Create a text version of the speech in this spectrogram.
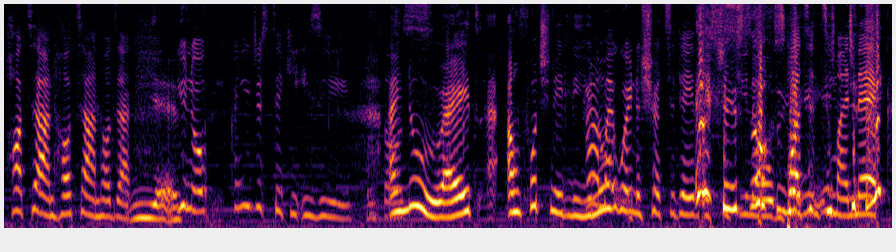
hotter and hotter and hotter. yes. You know, can you just take it easy? with I know, right? Uh, Unfortunately, you How know. am I wearing a shirt today that's just, you know, So- buttoned to my neck?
